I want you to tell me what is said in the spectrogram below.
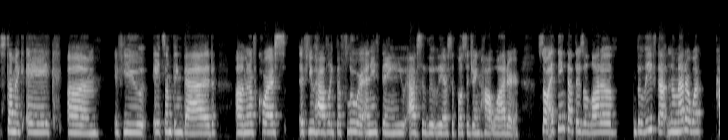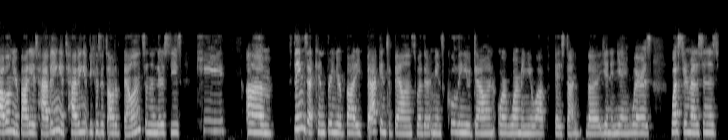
stomach ache um, if you ate something bad um, and of course if you have like the flu or anything you absolutely are supposed to drink hot water so i think that there's a lot of belief that no matter what problem your body is having. It's having it because it's out of balance. And then there's these key um, things that can bring your body back into balance, whether it means cooling you down or warming you up based on the yin and yang. Whereas Western medicine is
